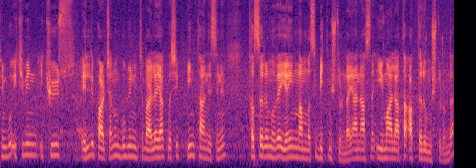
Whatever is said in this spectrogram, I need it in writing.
Şimdi bu 2250 parçanın bugün itibariyle yaklaşık 1000 tanesinin tasarımı ve yayınlanması bitmiş durumda. Yani aslında imalata aktarılmış durumda.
